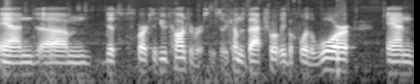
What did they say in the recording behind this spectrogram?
And um, this sparks a huge controversy. So he comes back shortly before the war and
